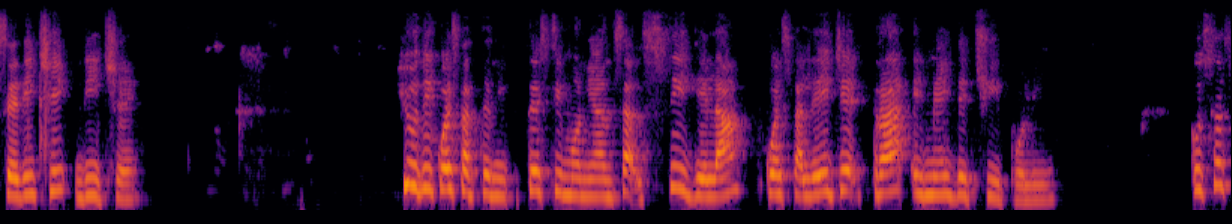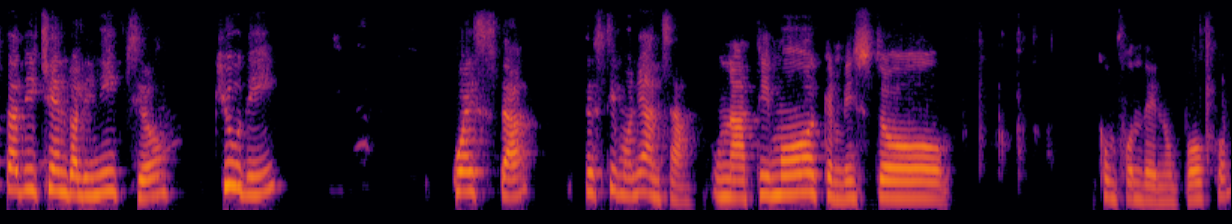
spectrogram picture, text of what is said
16 dice, chiudi questa te- testimonianza, sigila questa legge tra i miei discepoli. Cosa sta dicendo all'inizio? Chiudi questa testimonianza. Un attimo che mi sto confondendo un poco.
